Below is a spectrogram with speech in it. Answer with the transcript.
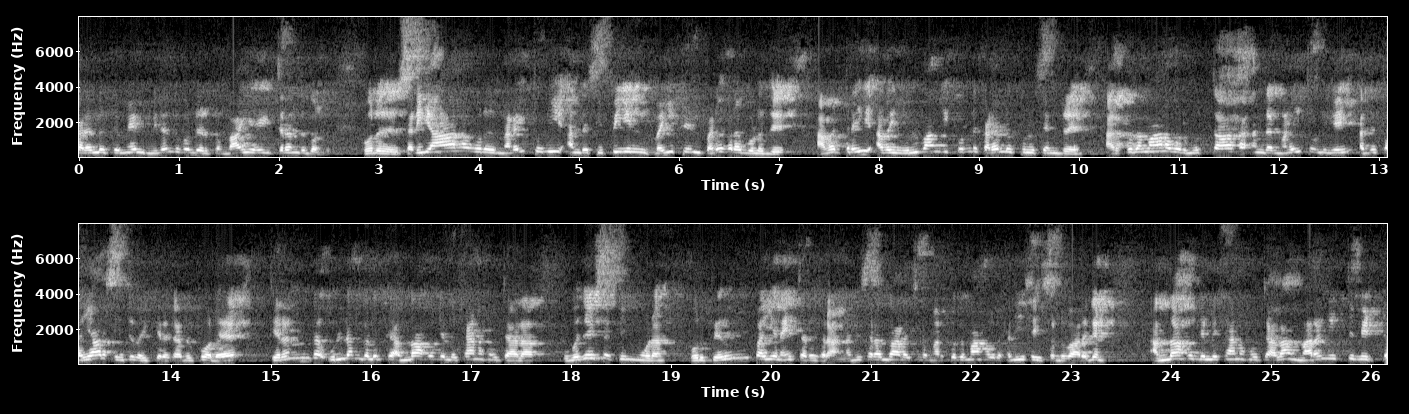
கடலுக்கு மேல் மிதந்து கொண்டிருக்கும் வாயை திறந்து கொண்டு. ஒரு சரியான ஒரு மலைத்துளி அந்த சிப்பியின் வயிற்றில் படுகிற பொழுது அவற்றை அவை உள்வாங்கிக் கொண்டு கடலுக்குள் சென்று அற்புதமான ஒரு முத்தாக அந்த மலைத்துளியை அது தயார் செய்து வைக்கிறது. அதுபோல திறந்த உள்ளங்களுக்கு அல்லாஹு ஜல்லுக்கான உபதேசத்தின் மூலம் ஒரு பெரும் பயனை தருகிறான். நபி ஸல்லல்லாஹு அலைஹி அற்புதமாக ஒரு ஹதீஸை சொல்லுவார்கள். அல்லாஹு ஜல்லுக்கான மரணித்து விட்ட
